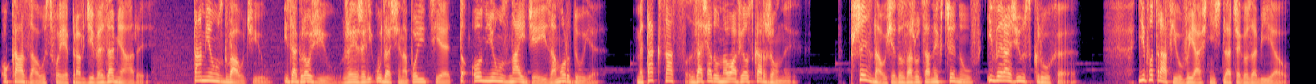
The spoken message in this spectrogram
okazał swoje prawdziwe zamiary. Tam ją zgwałcił i zagroził, że jeżeli uda się na policję, to on ją znajdzie i zamorduje. Metaxas zasiadł na ławie oskarżonych. Przyznał się do zarzucanych czynów i wyraził skruchę. Nie potrafił wyjaśnić, dlaczego zabijał.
